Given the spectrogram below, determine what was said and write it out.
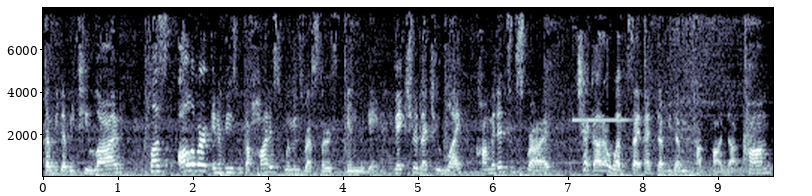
WWT Live, plus all of our interviews with the hottest women's wrestlers in the game. Make sure that you like, comment, and subscribe. Check out our website at www.talkpod.com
